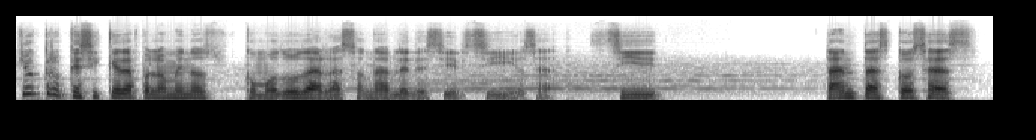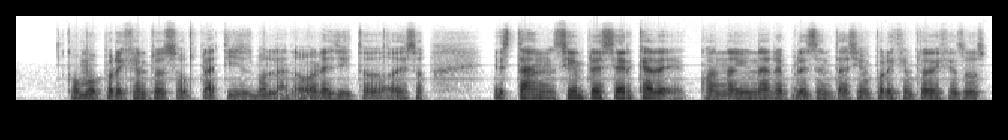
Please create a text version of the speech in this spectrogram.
yo creo que sí queda por lo menos como duda razonable decir sí, o sea, sí. Tantas cosas como por ejemplo esos platillos voladores y todo eso, están siempre cerca de cuando hay una representación, por ejemplo, de Jesús.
